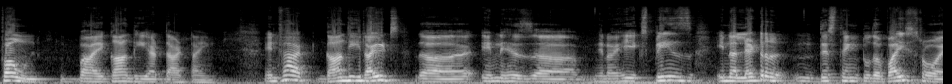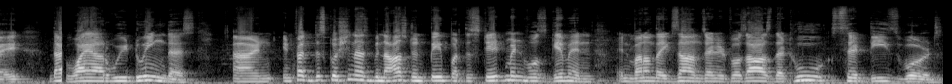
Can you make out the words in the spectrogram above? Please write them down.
found by Gandhi at that time. In fact, Gandhi writes uh, in his, uh, you know, he explains in a letter this thing to the viceroy that why are we doing this? and in fact this question has been asked in paper the statement was given in one of the exams and it was asked that who said these words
